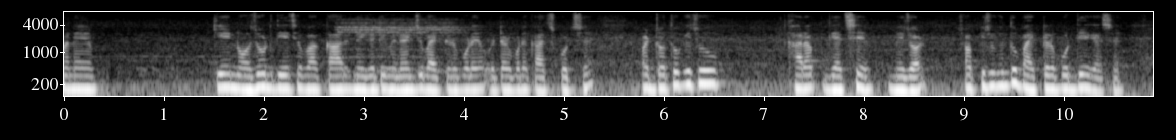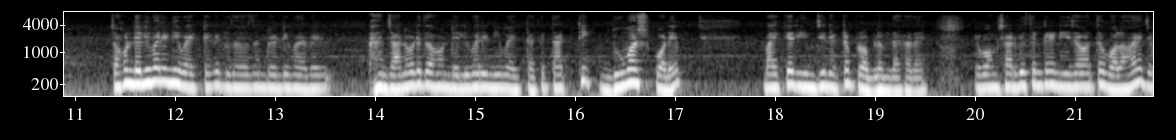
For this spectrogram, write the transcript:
মানে কে নজর দিয়েছে বা কার নেগেটিভ এনার্জি বাইকটার উপরে, ওইটার উপরে কাজ করছে। বাট যত কিছু খারাপ গেছে মেজর সব কিছু কিন্তু বাইকটার উপর দিয়ে গেছে। যখন ডেলিভারি নিই বাইকটাকে টু থাউজেন্ড টোয়েন্টি ফাইভের জানুয়ারিতে যখন ডেলিভারি নিই বাইকটাকে তার ঠিক দু মাস পরে বাইকের ইঞ্জিন একটা প্রবলেম দেখা দেয়। এবং সার্ভিস সেন্টারে নিয়ে যাওয়াতে বলা হয় যে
